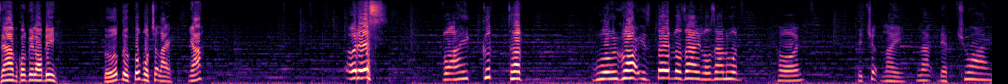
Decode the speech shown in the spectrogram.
Ra một con Venom đi. Tớ được top một trận này, nhá. Ades Vãi cứt thật. Vừa mới gọi tên nó ra thì nó ra luôn. Thôi, Cái trận này lại đẹp trai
